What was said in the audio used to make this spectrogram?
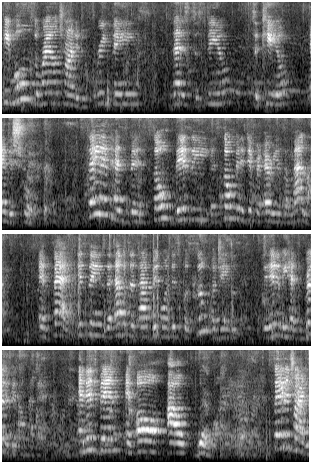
He moves around trying to do three things. That is to steal, to kill, and destroy. Satan has been so busy in so many different areas of my life. In fact, it seems that ever since I've been on this pursuit of Jesus, the enemy has really been on my back. And it's been an all-out war. Satan tried to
